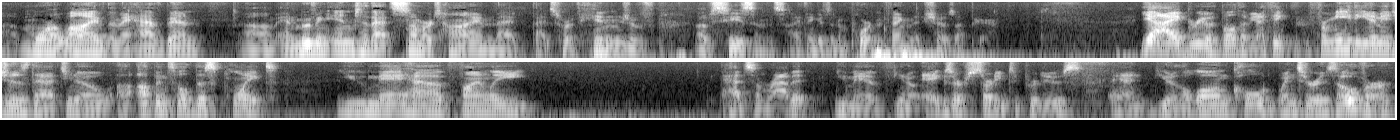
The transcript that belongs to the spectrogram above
uh, more alive than they have been, um, and moving into that summertime, that that sort of hinge of of seasons, I think is an important thing that shows up here. Yeah, I agree with both of you. I think for me, the image is that, you know, uh, up until this point, you may have finally had some rabbit. You may have, you know, eggs are starting to produce, and, you know, the long, cold winter is over,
